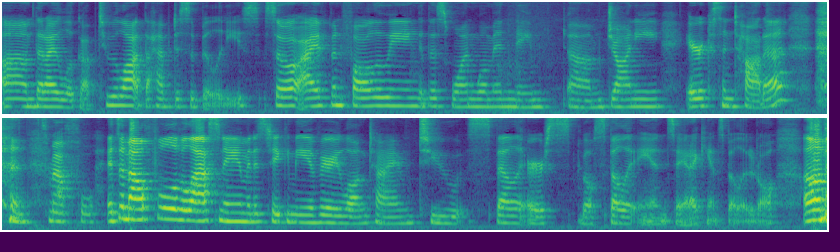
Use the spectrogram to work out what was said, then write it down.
um, that I look up to a lot that have disabilities. So I've been following this one woman named um, Joni Eareckson Tada. It's a mouthful. It's a mouthful of a last name, and it's taken me a very long time to spell it or well spell it and say it. I can't spell it at all. Um,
